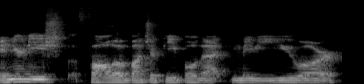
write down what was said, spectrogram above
in your niche. Follow a bunch of people that maybe you are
